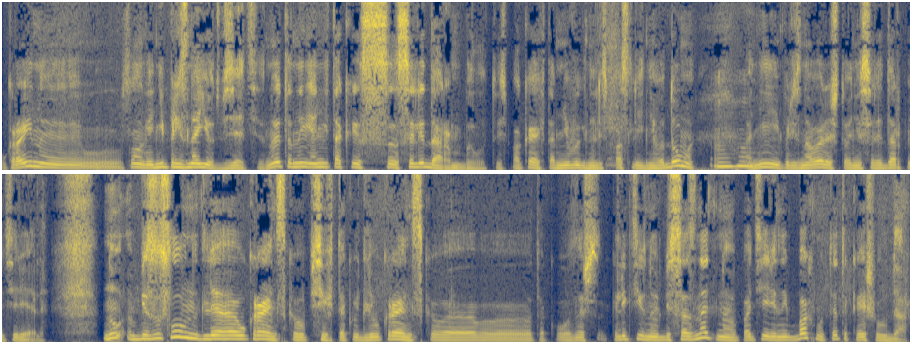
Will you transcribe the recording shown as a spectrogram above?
Украина, условно говоря, не признает взятие. Но это они так и с Солидаром было. То есть пока их там не выгнали с последнего дома, угу. они признавали, что они Солидар потеряли. Ну, безусловно, для украинского псих такой, для украинского э, такого, знаешь, коллективного бессознательного потерянный Бахмут, это, конечно, удар.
